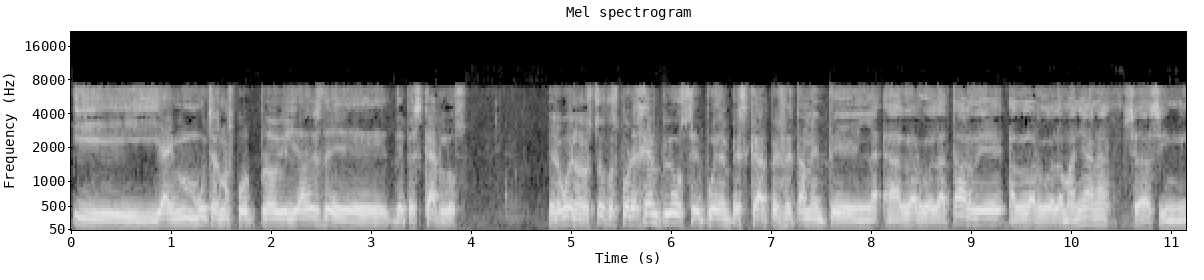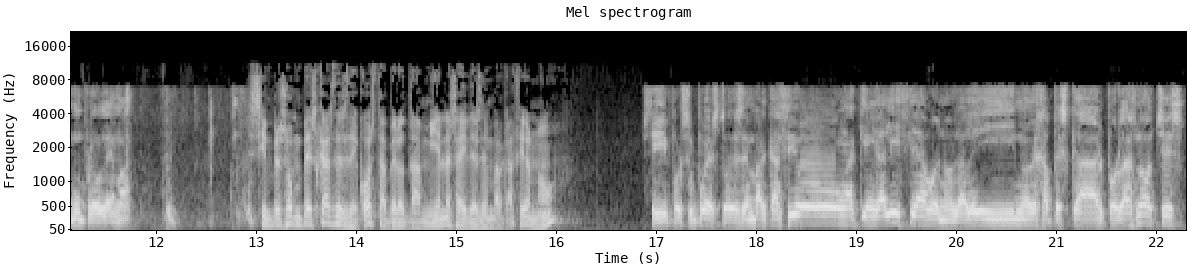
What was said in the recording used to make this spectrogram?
y, hay muchas más probabilidades de, de pescarlos. Pero bueno, los chocos, por ejemplo, se pueden pescar perfectamente en la- a lo largo de la tarde, a lo largo de la mañana, o sea, sin ningún problema. Siempre son pescas desde costa, pero también las hay desde embarcación, ¿no? Sí, por supuesto. Desde embarcación aquí en Galicia, bueno, la ley no deja pescar por las noches.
